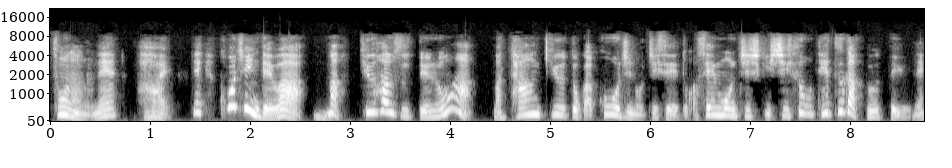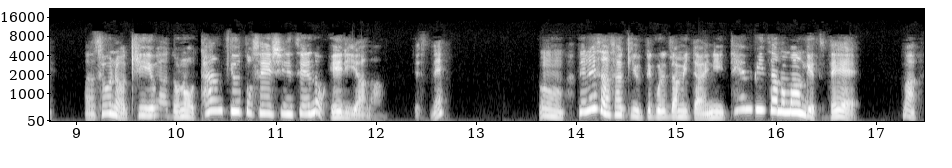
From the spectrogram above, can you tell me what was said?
そうなのね。はい。で、個人では、まあ、Q ハウスっていうのは、まあ、探求とか工事の知性とか専門知識、思想、哲学っていうね、そういうのがキーワードの探求と精神性のエリアなんですね。うん。で、姉さんさっき言ってくれたみたいに、天秤座の満月で、まあ、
